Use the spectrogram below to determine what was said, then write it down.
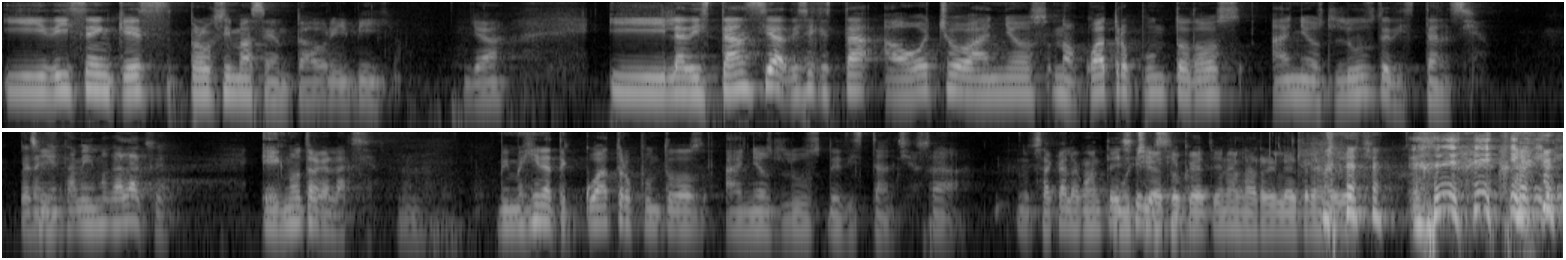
Y dicen que es próxima a Centauri B, ¿ya? Y la distancia dice que está a 8 años, no, 4.2 años luz de distancia Pero Sí. en esta misma galaxia. en otra galaxia. Imagínate, 4.2 años luz de distancia. O sea, Saca la cuenta y sigue tú que tienes la regla de tres ahí hecha.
